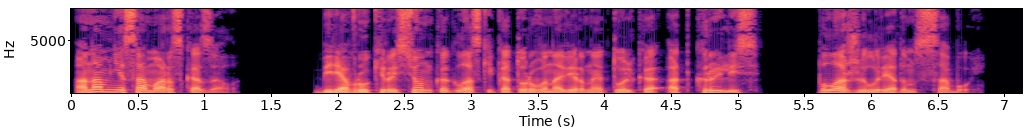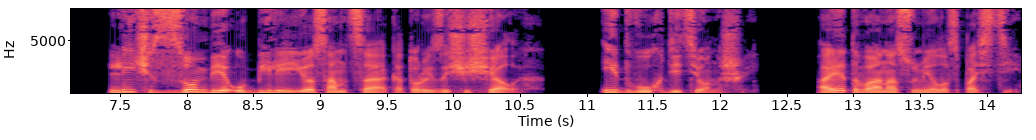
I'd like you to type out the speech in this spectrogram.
Она мне сама рассказала. Беря в руки рысенка, глазки которого, наверное, только открылись, положил рядом с собой. Лич с зомби убили ее самца, который защищал их, и двух детенышей. А этого она сумела спасти.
